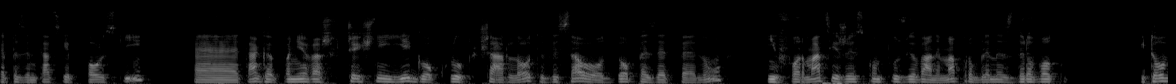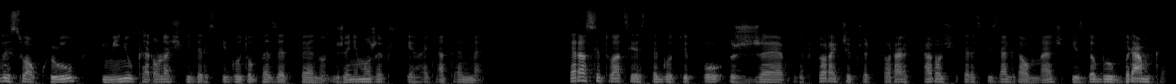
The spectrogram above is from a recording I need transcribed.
reprezentację Polski, tak, ponieważ wcześniej jego klub Charlotte wysłało do PZPN-u informację, że jest kontuzjowany, ma problemy zdrowotne. I to wysłał klub w imieniu Karola Świderskiego do PZPN-u i że nie może przyjechać na ten mecz. Teraz sytuacja jest tego typu, że wczoraj czy przedwczoraj Karol Świderski zagrał mecz i zdobył bramkę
